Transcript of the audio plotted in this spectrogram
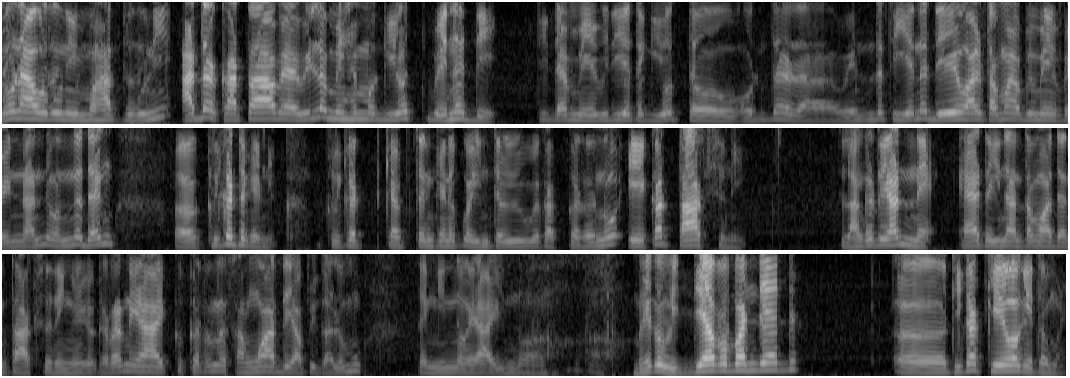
නොනවතුනි මහත්තතුනි අද කතාව ඇවිල්ල මෙහෙම ගියොත් වෙන දේ. තිද මේ විදිහට ගියොත් ඔොන්ට වෙන්ද තියෙන දේවල් තම අපි මේ පෙන්න්නන්නේ ඔන්න දැන් ක්‍රිකට කෙනෙක්. ක්‍රිකට් කැප්ටන් කෙනෙක ඉන්ටවිව් එකක් කරනවා ඒකත් තාක්ෂණය ළඟට යන්න ඇයට ඉනන්තමා දැන් තාක්ෂණින් එක කරන යායක කරන සංවාධය අපි ගලමු. තැන් ඉන්න ඔයා ඉන්නවා. මේක විද්‍යාප බන්ධයක්ද ටිකක් කේවගේ තමයි.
